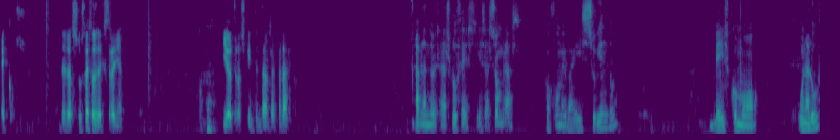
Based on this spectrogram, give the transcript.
ecos de los sucesos extraños ¿Cómo? y otros que intentan repararlo. Hablando de esas luces y esas sombras, conforme vais subiendo, veis como una luz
